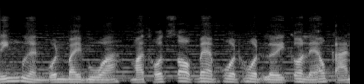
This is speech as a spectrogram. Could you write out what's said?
ลิงเหมือนบนใบบัว มาทดสอบแบบโหดๆเลยก็แล้วกัน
